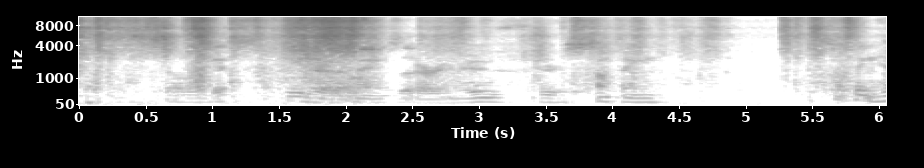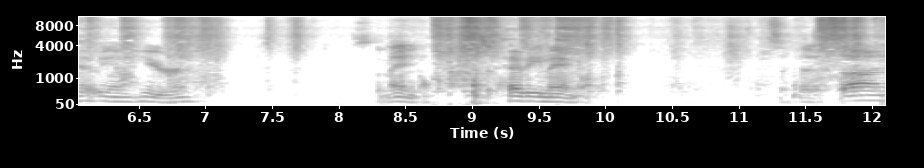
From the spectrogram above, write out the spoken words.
So I guess these are the things that are removed. There's something heavy in here. It's the manual. It's a heavy manual. Set that aside.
